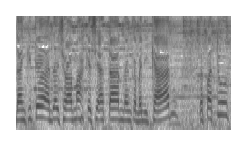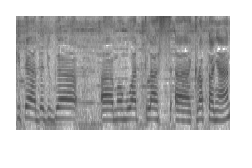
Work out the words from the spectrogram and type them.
dan kita ada ceramah kesihatan dan kebajikan. Lepas tu kita ada juga uh, membuat kelas uh, kerap tangan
